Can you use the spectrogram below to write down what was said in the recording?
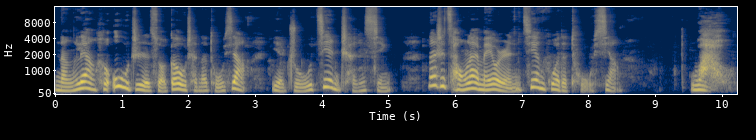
能量和物质所构成的图像也逐渐成型，那是从来没有人见过的图像。哇哦！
